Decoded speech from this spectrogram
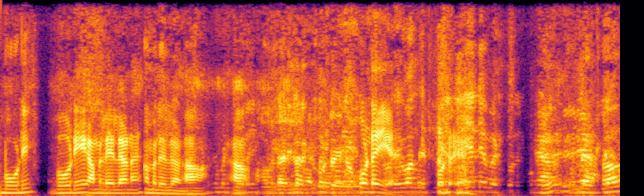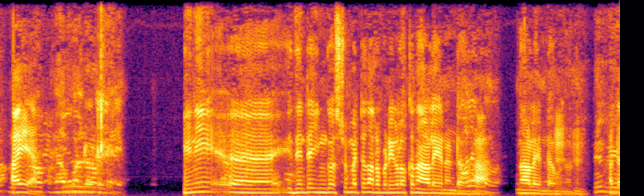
ബോഡി? ബോഡി അമലയിലാണ്. അമലയിലാണ്. കൊണ്ടുപോയി. ഇനി ഇതിന്റെ ഇൻക്വസ്റ്റും മറ്റു നടപടികളൊക്കെ നാളെയാണ് ഉണ്ടാവും. നാളെ ഉണ്ടാവും. അത്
